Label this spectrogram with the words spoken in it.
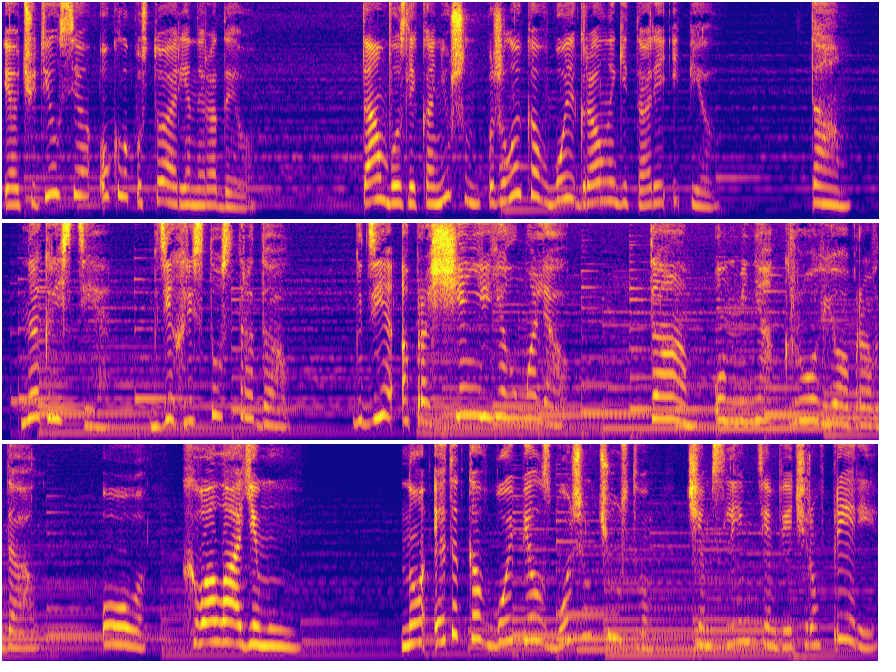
и очутился около пустой арены Родео. Там, возле конюшен, пожилой ковбой играл на гитаре и пел. Там, на кресте, где Христос страдал, где о прощении я умолял, там Он меня кровью оправдал. О, Хвала ему! Но этот ковбой пел с большим чувством, чем Слим тем вечером в прерии.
